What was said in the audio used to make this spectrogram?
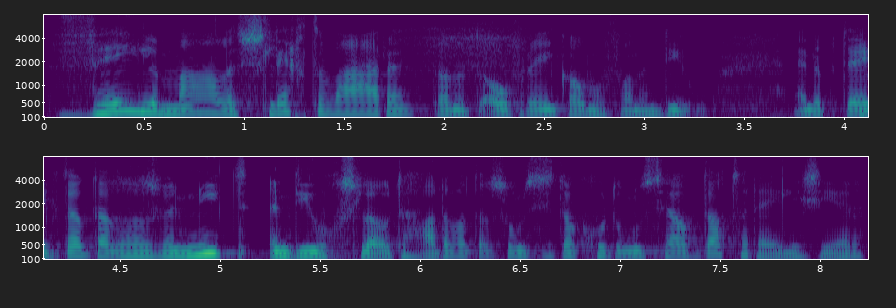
vele malen slechter waren dan het overeenkomen van een deal. En dat betekent ook dat als we niet een deal gesloten hadden, want soms is het ook goed om onszelf dat te realiseren,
